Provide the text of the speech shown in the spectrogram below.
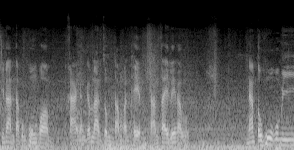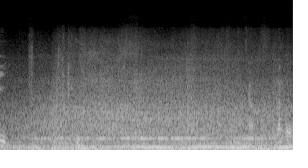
ที่ร้านตับกฮงพร้อมคางกันกับร้านสมตำพันเทพสามไส้เลยครับผมน้ำเต้าหู้ก็มีครับลังหก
